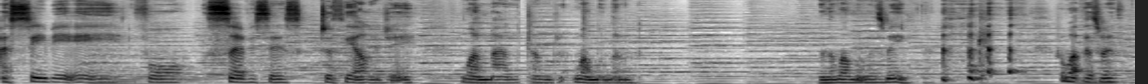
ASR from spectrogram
a CBE for services to theology one man and one woman. And the one woman's me. for what that's worth.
